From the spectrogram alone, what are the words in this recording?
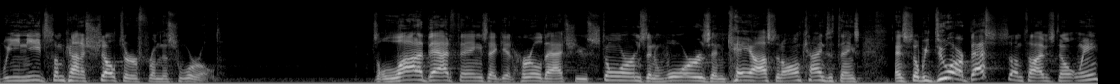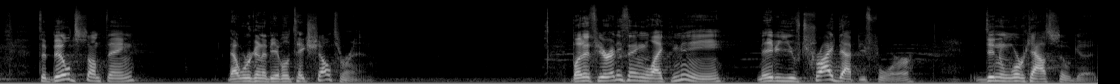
we need some kind of shelter from this world. There's a lot of bad things that get hurled at you storms and wars and chaos and all kinds of things. And so we do our best sometimes, don't we, to build something that we're going to be able to take shelter in. But if you're anything like me, maybe you've tried that before, didn't work out so good.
